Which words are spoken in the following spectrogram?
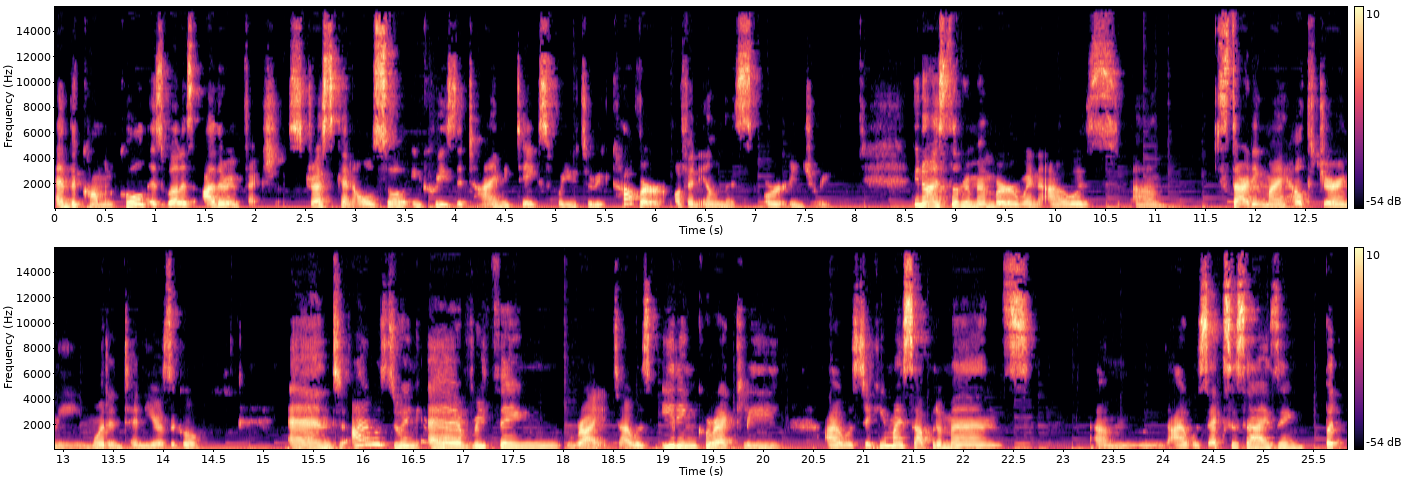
and the common cold, as well as other infections. Stress can also increase the time it takes for you to recover of an illness or injury. You know, I still remember when I was um, starting my health journey more than 10 years ago. And I was doing everything right. I was eating correctly, I was taking my supplements, um, I was exercising, but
